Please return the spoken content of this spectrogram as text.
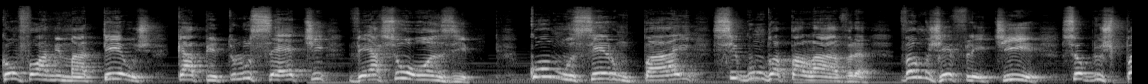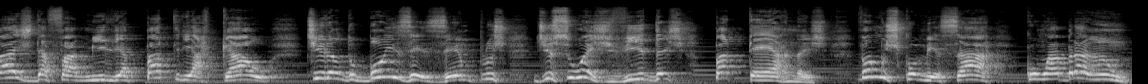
conforme Mateus capítulo 7, verso 11. Como ser um pai segundo a palavra? Vamos refletir sobre os pais da família patriarcal, tirando bons exemplos de suas vidas paternas. Vamos começar com Abraão,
